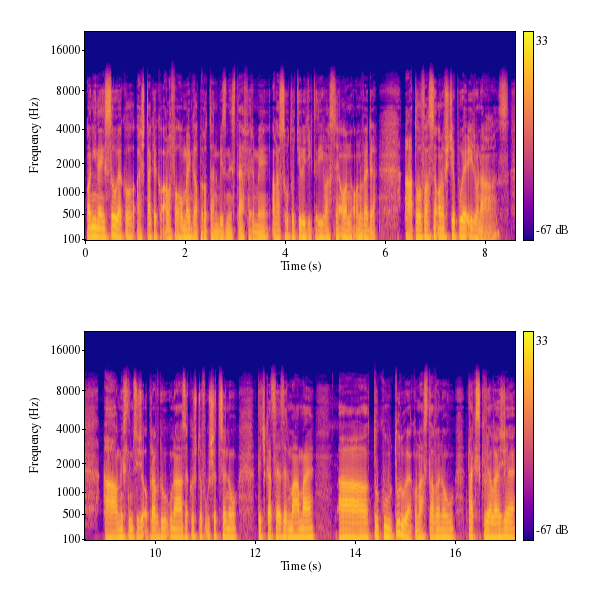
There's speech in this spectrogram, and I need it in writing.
oni nejsou jako až tak jako alfa omega pro ten biznis té firmy, ale jsou to ti lidi, který vlastně on, on vede. A to vlastně on vštěpuje i do nás. A myslím si, že opravdu u nás, jakožto v ušetřenu.cz máme a tu kulturu jako nastavenou tak skvěle, že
